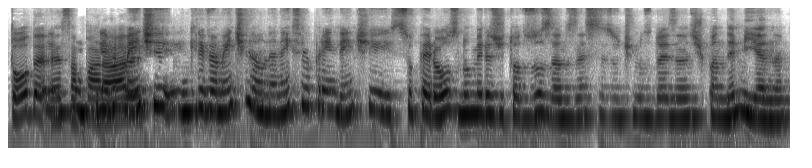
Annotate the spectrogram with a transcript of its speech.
toda essa incrivelmente, parada. Incrivelmente não, né? Nem surpreendente superou os números de todos os anos nesses últimos dois anos de pandemia, né?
